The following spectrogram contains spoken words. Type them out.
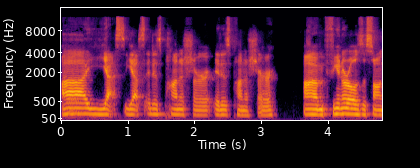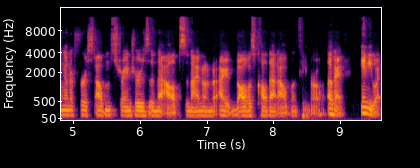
uh yes yes it is punisher. It is punisher. Um funeral is a song on her first album strangers in the alps and i don't know i always call that album funeral. Okay anyway.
